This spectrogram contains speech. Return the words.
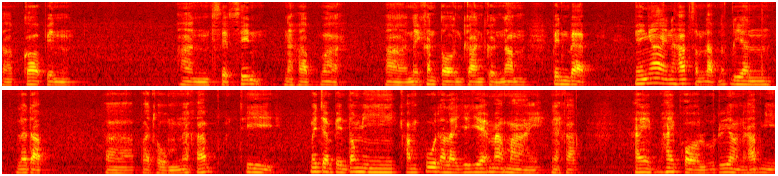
ครับก็เป็นอันเสร็จสิ้นนะครับว่าในขั้นตอนการเกิดนำเป็นแบบง่าย ๆนะครับสำหรับนักเรียนระดับประถมนะครับ ที่ไม่จำเป็นต้องมีคำพูดอะไรเยอะแยะมากมายนะครับ ให้ให้พอรู้เรื่องนะครับ มี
